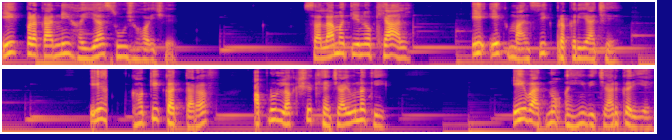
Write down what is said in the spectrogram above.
એક પ્રકારની હૈયા સૂઝ હોય છે. સલામતીનો ખ્યાલ એ એક માનસિક પ્રક્રિયા છે. એ હકીકત તરફ આપણું લક્ષ્ય ખેંચાયું નથી. એ વાતનો અહીં વિચાર કરીએ.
